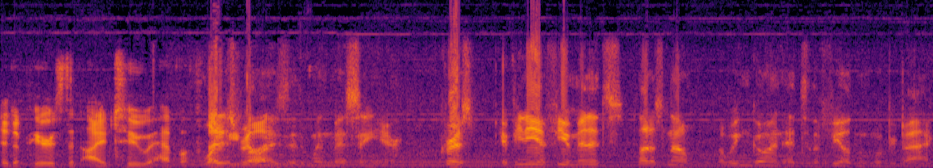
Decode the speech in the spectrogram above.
It appears that I too have a I floating I just bug. realized it went missing here. Chris, if you need a few minutes, let us know. and We can go and head to the field and we'll be back.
